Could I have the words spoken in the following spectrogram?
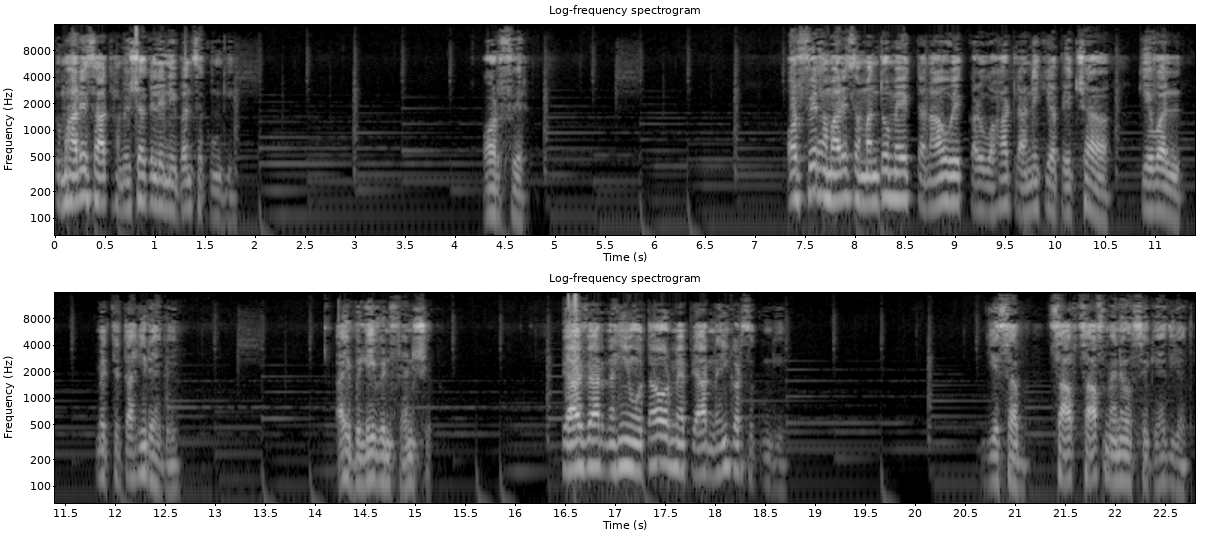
तुम्हारे साथ हमेशा के लिए नहीं बन सकूँगी। और फिर और फिर हमारे संबंधों में एक तनाव, एक कड़वाहट लाने की अपेक्षा केवल मित्रता ही रह गई। आई बिलीव इन फ्रेंडशिप प्यार व्यार नहीं होता और मैं प्यार नहीं कर सकूँगी। ये सब साफ़ साफ़ मैंने उससे कह दिया था।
